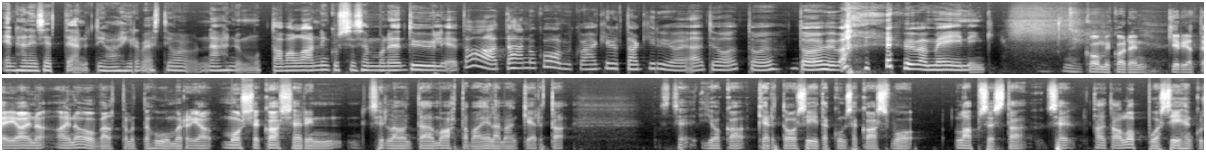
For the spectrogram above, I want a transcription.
en hänen settejä nyt ihan hirveästi ole nähnyt, mutta tavallaan niin kuin se semmoinen tyyli, että, Aa, että hän on koomikko, hän kirjoittaa kirjoja, että joo, toi, toi on hyvä, hyvä meininki. Niin, koomikoiden kirjat ei aina, aina ole välttämättä huumoria. Mosse Kasserin, sillä on tämä mahtava elämänkerta, se, joka kertoo siitä, kun se kasvoi lapsesta. Se taitaa loppua siihen, kun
